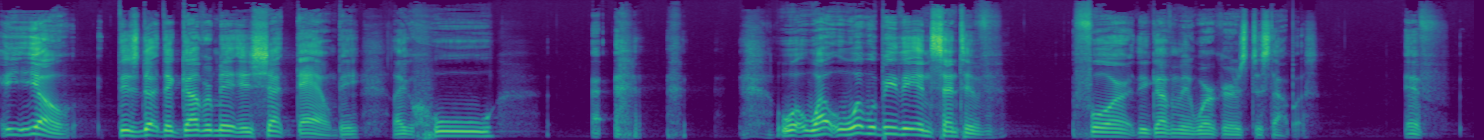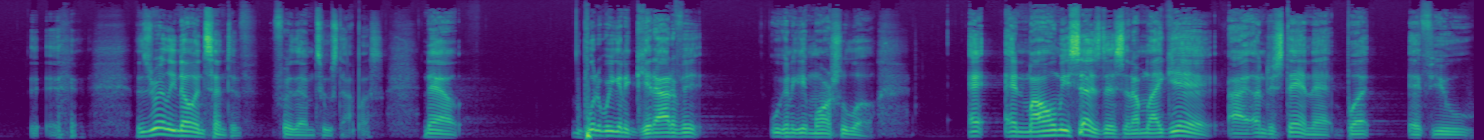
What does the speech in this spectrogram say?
yo, this the, the government is shut down, b. Like who? what, what what would be the incentive for the government workers to stop us? If there's really no incentive for them to stop us. Now, what are we going to get out of it? We're going to get martial law. And, and my homie says this, and I'm like, yeah, I understand that, but if you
